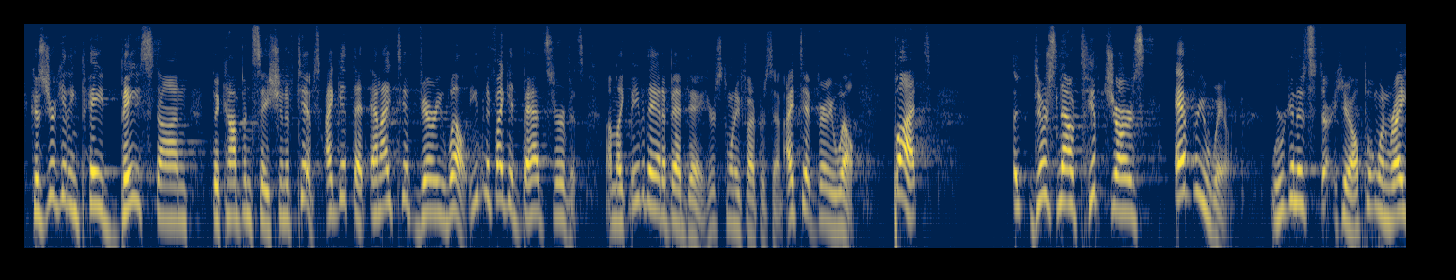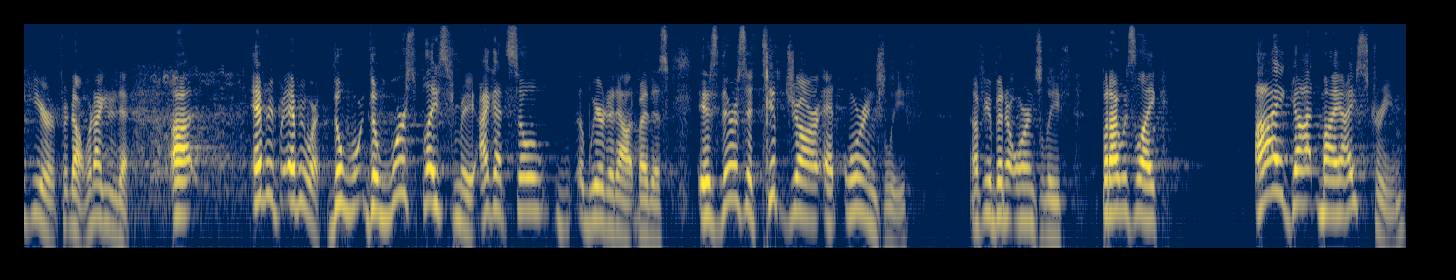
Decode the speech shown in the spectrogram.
because you're getting paid based on the compensation of tips. I get that, and I tip very well. Even if I get bad service, I'm like, maybe they had a bad day. Here's 25%. I tip very well. But uh, there's now tip jars everywhere. We're going to start here. I'll put one right here. For, no, we're not going to do that. Uh, every, everywhere. The, the worst place for me, I got so weirded out by this, is there's a tip jar at Orange Leaf. I don't know if you've been at Orange Leaf, but I was like, I got my ice cream.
